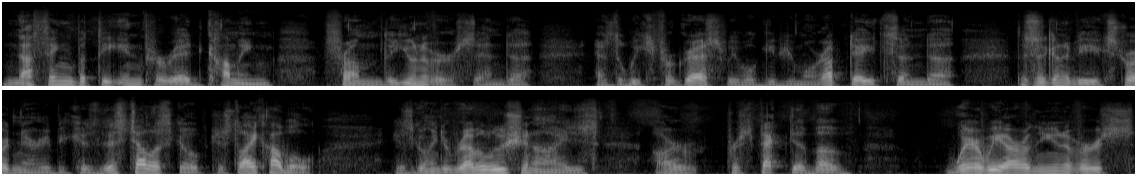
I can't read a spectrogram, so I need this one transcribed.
nothing but the infrared coming from the universe. And uh, as the weeks progress, we will give you more updates. And uh, this is going to be extraordinary because this telescope, just like Hubble, is going to revolutionize our perspective of where we are in the universe,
